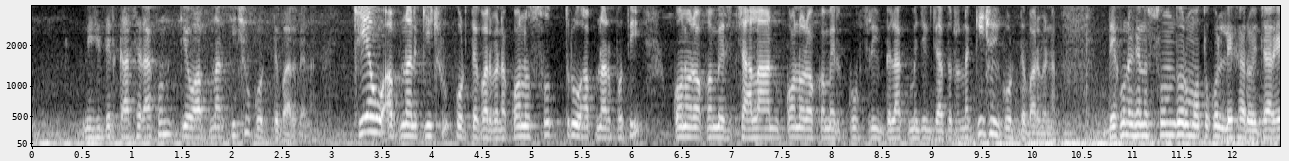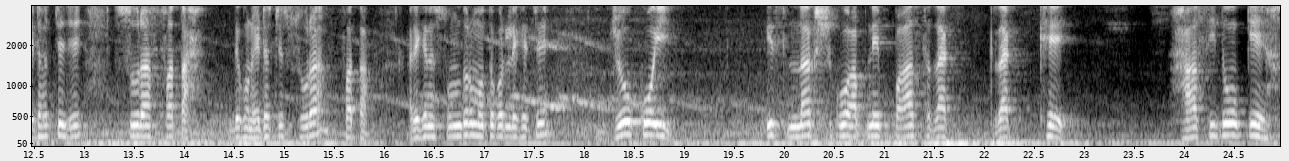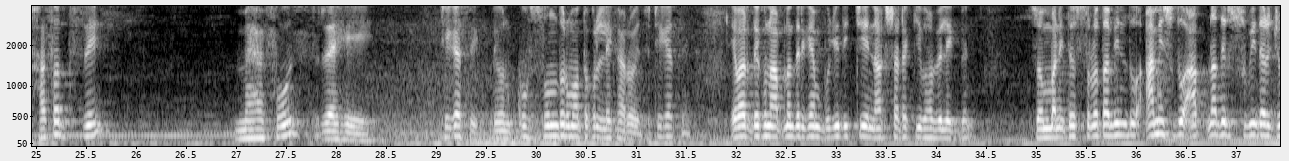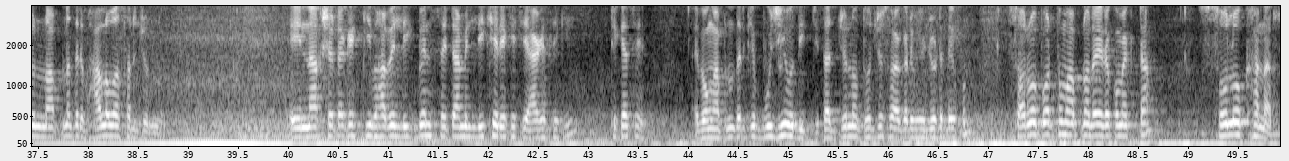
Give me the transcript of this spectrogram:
নিজেদের কাছে রাখুন, কেউ আপনার কিছু করতে পারবে না। কেউ আপনার কিছু করতে পারবে না কোনো শত্রু আপনার প্রতি কোনো রকমের চালান কোনো রকমের কুফরি ব্ল্যাক ম্যাজিক জাতটা কিছুই করতে পারবে না দেখুন এখানে সুন্দর মতো করে লেখা রয়েছে আর এটা হচ্ছে যে সুরা ফাতাহ দেখুন এটা হচ্ছে সুরা ফাতা আর এখানে সুন্দর মতো করে লিখেছে जो कोई इस नक्श को अपने पास रख रखे हासिदों के हसद से মেহফুজ রহে ঠিক আছে? দেখুন, খুব সুন্দর মতো করে লেখা রয়েছে, ঠিক আছে? এবার দেখুন, আপনাদেরকে আমি বুঝিয়ে দিচ্ছি এই নকশাটা কীভাবে লিখবেন। সম্মানিত শ্রোতাবিন্দু, আমি শুধু আপনাদের সুবিধার জন্য, আপনাদের ভালোবাসার জন্য এই নকশাটাকে কীভাবে লিখবেন সেটা আমি লিখে রেখেছি আগে থেকেই, ঠিক আছে? এবং আপনাদেরকে বুঝিয়েও দিচ্ছি, তার জন্য ধৈর্য সহকারে ভিডিওটা দেখুন। সর্বপ্রথম আপনারা এরকম একটা ষোলোখানার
